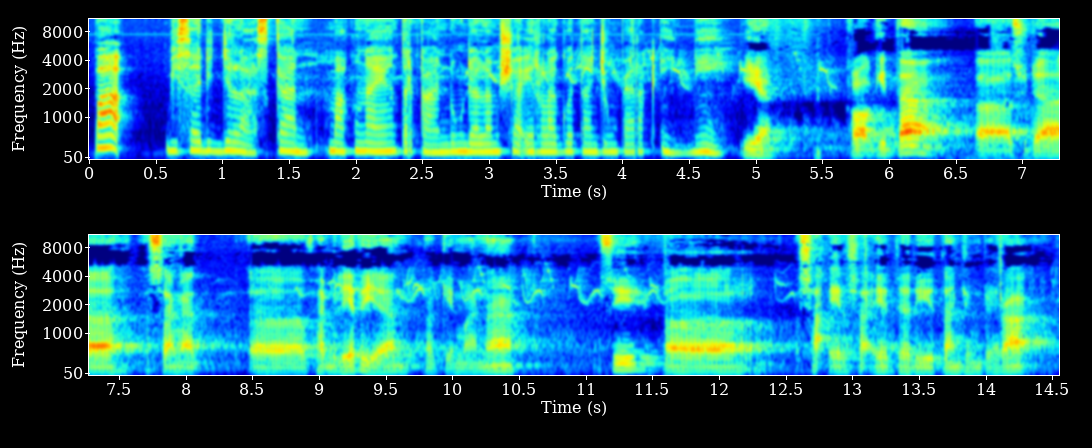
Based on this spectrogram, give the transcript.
Pak, bisa dijelaskan makna yang terkandung dalam syair lagu Tanjung Perak ini? Iya, kalau kita uh, sudah sangat uh, familiar ya bagaimana sih syair-syair dari Tanjung Perak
